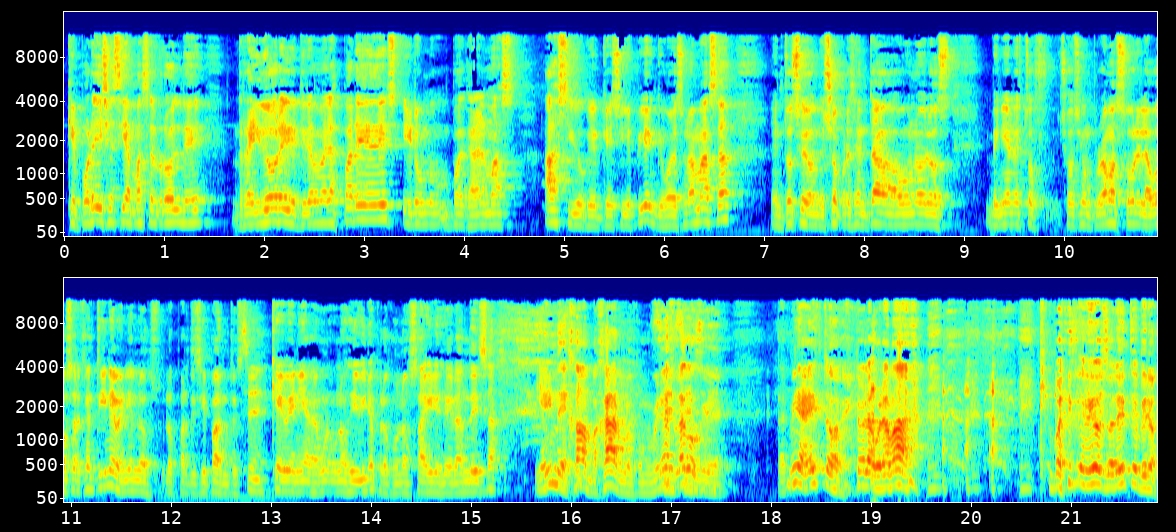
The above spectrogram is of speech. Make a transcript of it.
que por ahí ella hacía más el rol de reidora y de tirarme a las paredes. Era un, un canal más ácido que, que es ESPN, que igual es una masa. Entonces, donde yo presentaba a uno de los. Venían estos. Yo hacía un programa sobre la voz argentina y venían los, los participantes. Sí. Que venían algunos unos divinos, pero con unos aires de grandeza. Y a mí me dejaban bajarlos. Como mirá, Sí, flaco, sí, que. Termina esto, no labura más. que parece medio solete, pero.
